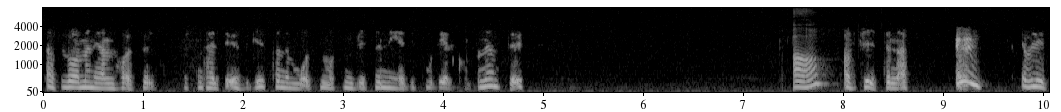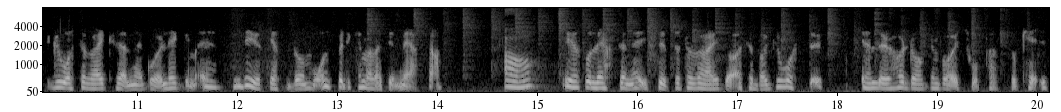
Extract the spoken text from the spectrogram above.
Alltså vad man än har för, för sånt här lite övergripande mål så måste man bryta ner det i små delkomponenter. Ja, av typen att jag vill inte gråta varje kväll när jag går och lägger mig. Det är ju ett jättebra mål, för det kan man verkligen mäta. ja, Är jag så ledsen i slutet av varje dag att jag bara gråter? Eller har dagen varit så pass okej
